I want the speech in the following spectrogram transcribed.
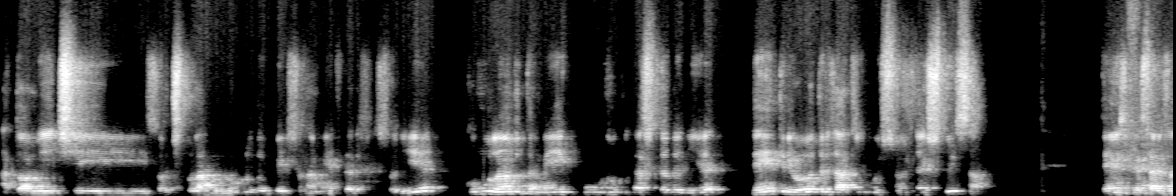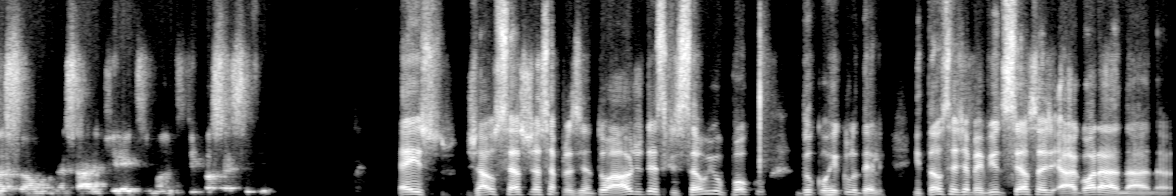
Atualmente sou titular do núcleo do peticionamento da Defensoria, cumulando também com o núcleo da cidadania, dentre outras atribuições da instituição. Tenho especialização nessa área de direitos humanos e processo civil. É isso. Já o Celso já se apresentou, a audiodescrição e um pouco do currículo dele. Então, seja bem-vindo, Celso. Agora, na, na,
